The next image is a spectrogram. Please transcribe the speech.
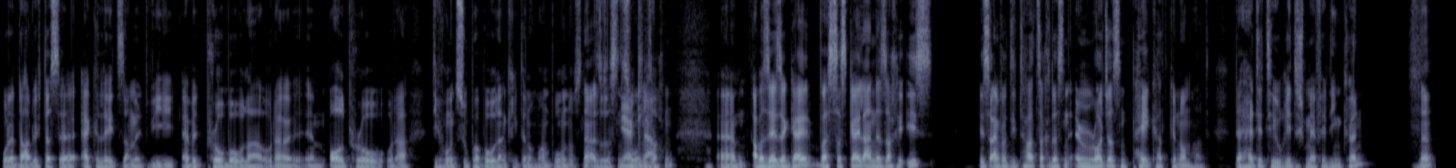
oder dadurch, dass er Accolades sammelt, wie er wird Pro Bowler oder ähm, All Pro oder die holen Super Bowl, dann kriegt er nochmal einen Bonus. Ne? Also das sind Ja, so eine. Sachen. Ähm, aber sehr, sehr geil. Was das Geile an der Sache ist, ist einfach die Tatsache, dass ein Aaron Rodgers einen Paycut genommen hat. Der hätte theoretisch mehr verdienen können. Ne?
